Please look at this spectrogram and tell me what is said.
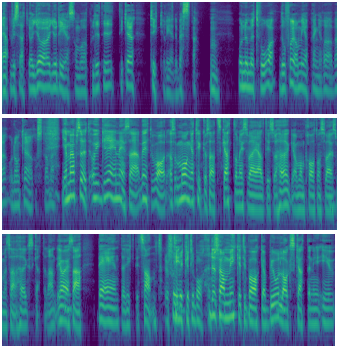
Ja. Det vill säga att jag gör ju det som våra politiker tycker är det bästa. Och nummer två, då får jag mer pengar över och de kan jag rösta med. Ja men absolut, och grejen är så här, vet du vad? Alltså många tycker så här att skatterna i Sverige alltid är så höga om man pratar om Sverige som ett så här högskatteland. Jag är så här, det är inte riktigt sant. Du får Till, mycket tillbaka. Också. Du får mycket tillbaka. Bolagsskatten i, i,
